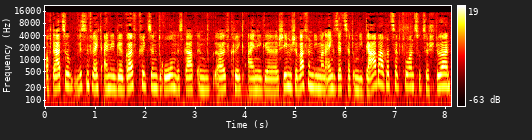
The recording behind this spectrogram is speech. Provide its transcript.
Auch dazu wissen vielleicht einige Golfkrieg-Syndrom. Es gab im Golfkrieg einige chemische Waffen, die man eingesetzt hat, um die GABA-Rezeptoren zu zerstören.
